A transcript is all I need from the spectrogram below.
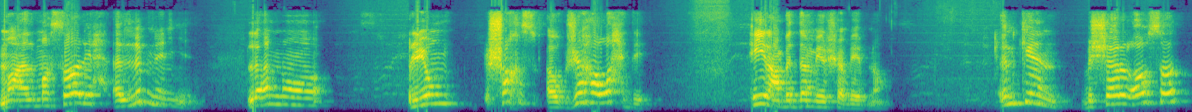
مع المصالح اللبنانية. لأنه اليوم شخص أو جهة واحدة هي اللي عم بتدمر شبابنا. إن كان بالشرق الأوسط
